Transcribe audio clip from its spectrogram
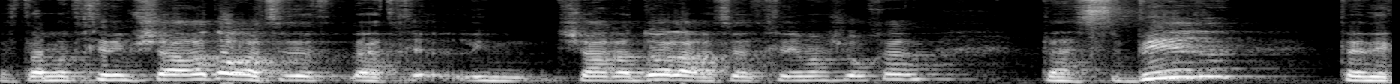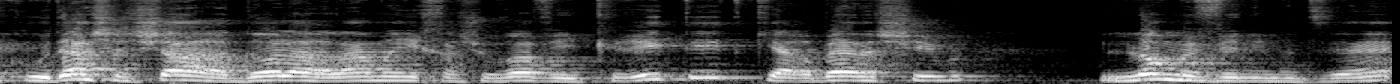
אז אתה מתחיל עם שער הדולר, רצית להתחיל עם שער הדולר, רצית להתחיל עם משהו אחר. תסביר את הנקודה של שער הדולר, למה היא חשובה והיא קריטית, כי הרבה אנשים לא מבינים את זה,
